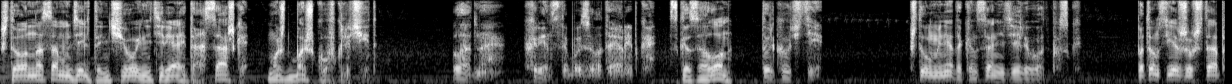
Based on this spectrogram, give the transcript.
что он на самом деле-то ничего и не теряет, а Сашка, может, башку включит. «Ладно, хрен с тобой, золотая рыбка», — сказал он, — «только учти, что у меня до конца недели отпуск. Потом съезжу в штаб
